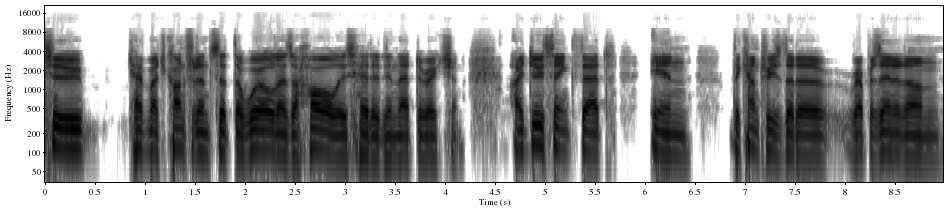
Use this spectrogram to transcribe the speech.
to have much confidence that the world as a whole is headed in that direction. I do think that in the countries that are represented on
